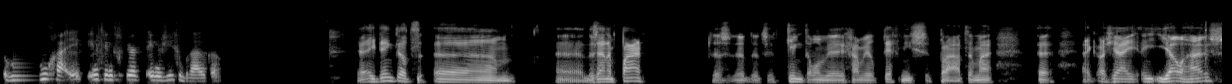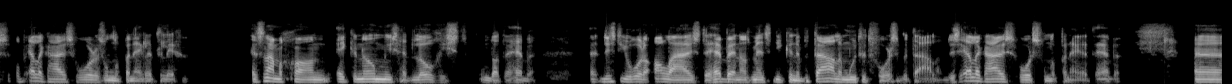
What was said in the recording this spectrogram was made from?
hoe ga ik in 2040 energie gebruiken? Ja, ik denk dat ehm, er zijn een paar. Dus, het klinkt allemaal weer, gaan we heel technisch praten. Maar kijk, als jij in jouw huis, op elk huis horen zonnepanelen te liggen. Het is namelijk gewoon economisch het logischst om dat te hebben. Eh, dus die horen alle huizen te hebben. En als mensen die kunnen betalen, moeten het voor ze betalen. Dus elk huis hoort zonnepanelen te hebben. Uh,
